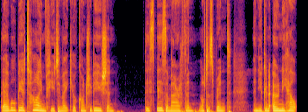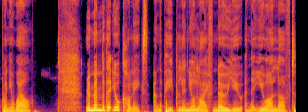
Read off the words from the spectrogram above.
there will be a time for you to make your contribution. This is a marathon, not a sprint, and you can only help when you're well. Remember that your colleagues and the people in your life know you and that you are loved,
